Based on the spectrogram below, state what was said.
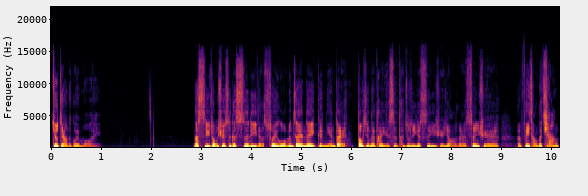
就这样的规模而已。那私立中学是个私立的，所以我们在那个年代到现在，它也是，它就是一个私立学校，呃，升学呃非常的强。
